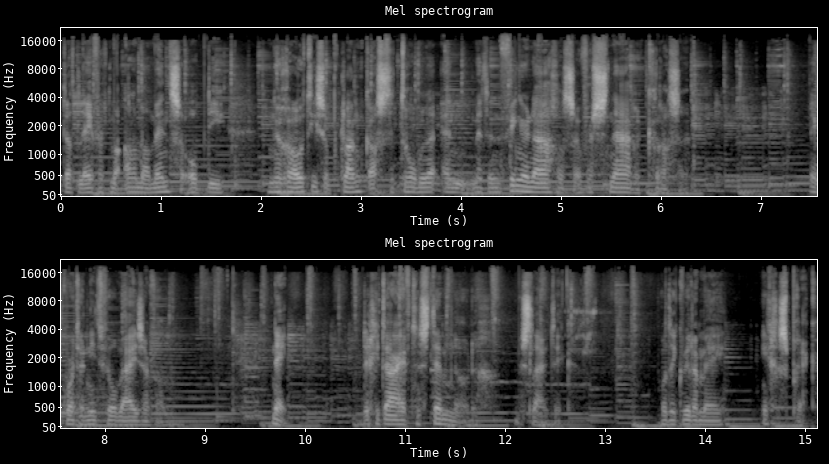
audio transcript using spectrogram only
Dat levert me allemaal mensen op die neurotisch op klankkasten trommelen en met hun vingernagels over snaren krassen. Ik word er niet veel wijzer van. Nee, de gitaar heeft een stem nodig, besluit ik. Want ik wil ermee in gesprek.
